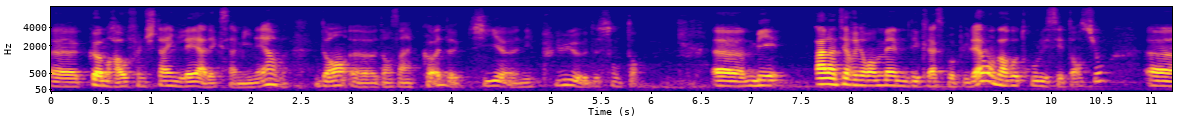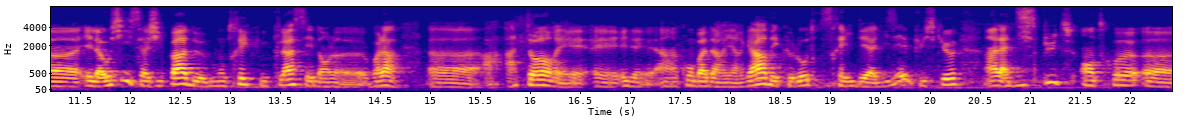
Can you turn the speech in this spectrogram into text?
euh, comme Raufenstein l'est avec sa Minerve, dans, dans un code qui n'est plus de son temps. mais à l'intérieur même des classes populaires, on va retrouver ces tensions. Et là aussi, il ne s'agit pas de montrer qu'une classe est dans le, voilà, euh, à, tort et, à un combat d'arrière-garde et que l'autre serait idéalisé, puisque hein, la dispute entre euh,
